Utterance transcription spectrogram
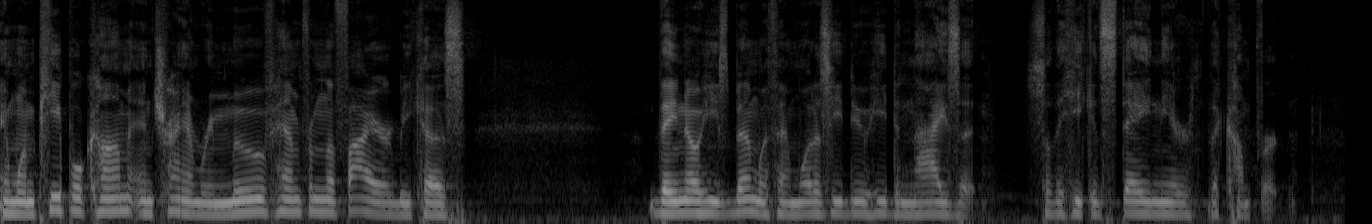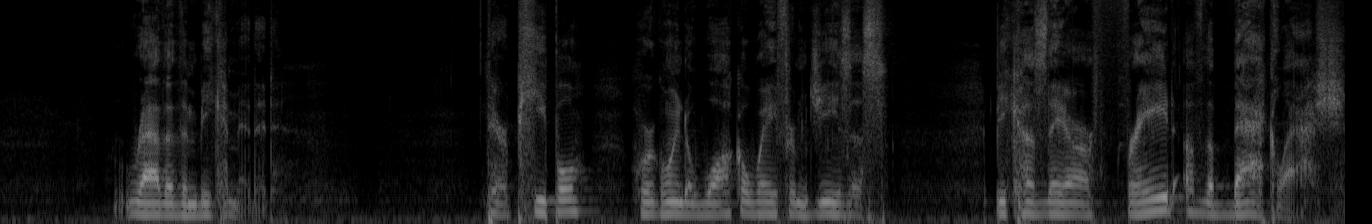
And when people come and try and remove him from the fire because they know he's been with him, what does he do? He denies it so that he can stay near the comfort rather than be committed. There are people who are going to walk away from Jesus because they are afraid of the backlash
